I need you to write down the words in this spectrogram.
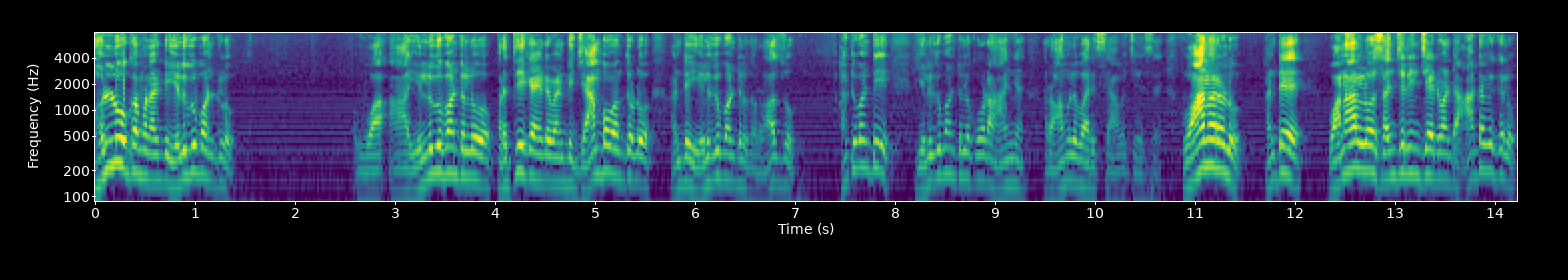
భల్లూకములు అంటే ఎలుగుబంట్లు. ఆ ఎలుగుబంటులు ప్రత్యేక అయినటువంటి జాంబవంతుడు అంటే ఎలుగుబంటులకు రాజు. అటువంటి ఎలుగుబంటులు కూడా ఆజ్ఞ రాముల వారి సేవ చేశాయి. వానరులు అంటే వనాల్లో సంచరించేటువంటి ఆటవికలు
